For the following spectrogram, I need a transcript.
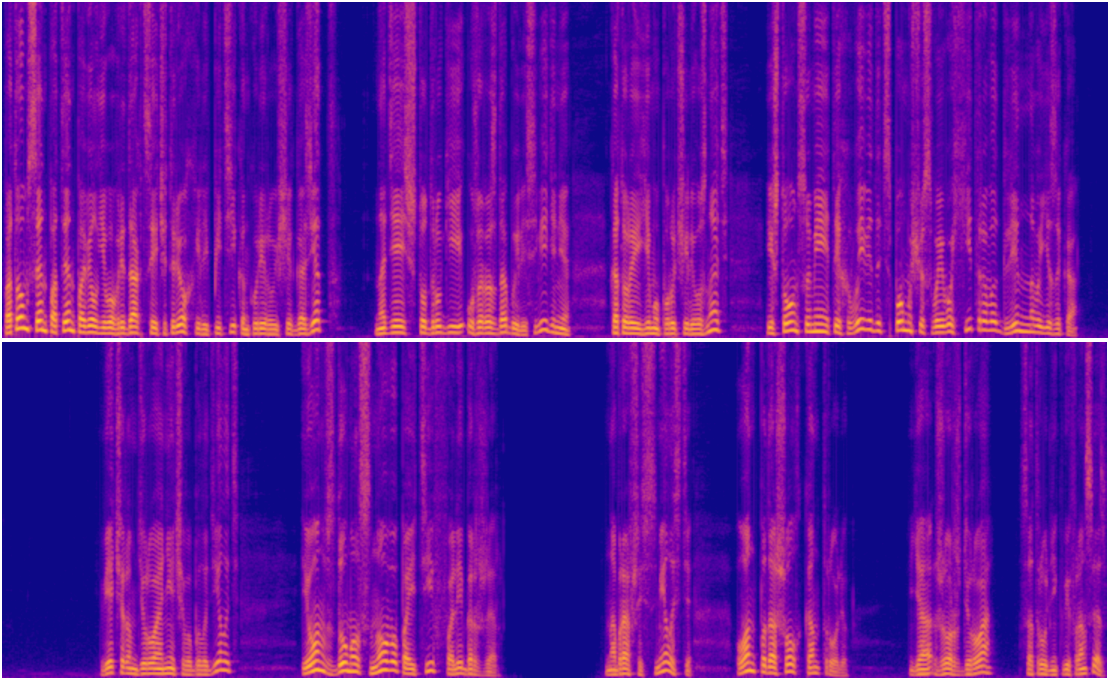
Потом Сен-Патен повел его в редакции четырех или пяти конкурирующих газет, надеясь, что другие уже раздобыли сведения, которые ему поручили узнать, и что он сумеет их выведать с помощью своего хитрого длинного языка. Вечером Дюруа нечего было делать, и он вздумал снова пойти в Фали-Бержер. Набравшись смелости, он подошел к контролю. «Я Жорж Дюруа, сотрудник Ви Франсез.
